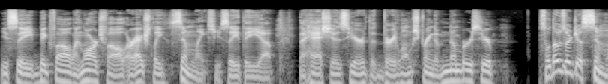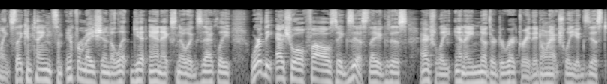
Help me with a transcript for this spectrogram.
You see big file and large file are actually symlinks. You see the, uh, the hashes here, the very long string of numbers here. So those are just symlinks. They contain some information to let Git Annex know exactly where the actual files exist. They exist actually in another directory. They don't actually exist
